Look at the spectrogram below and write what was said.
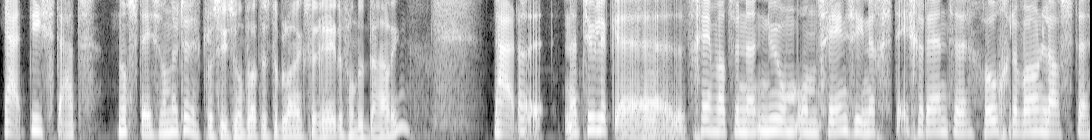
ja, die staat nog steeds onder druk. Precies, want wat is de belangrijkste reden van de daling? Nou, de- natuurlijk, eh, hetgeen wat we nu om ons heen zien, gestegen rente, hogere woonlasten,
